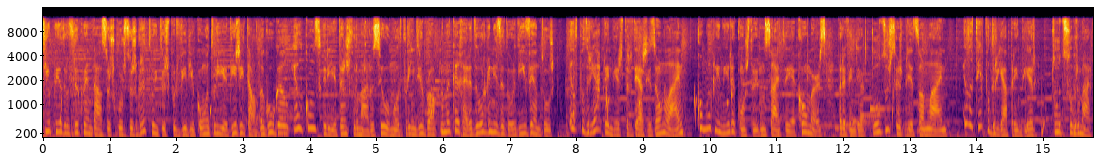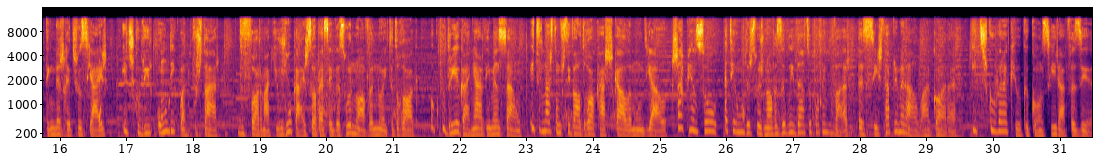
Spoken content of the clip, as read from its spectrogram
Se o Pedro frequentasse os cursos gratuitos por vídeo com o ateliê digital da Google, ele conseguiria transformar o seu amor por indie rock numa carreira de organizador de eventos. Ele poderia aprender estratégias online, como aprender a construir um site de e-commerce para vender todos os seus bilhetes online. Ele até poderia aprender tudo sobre marketing nas redes sociais e descobrir onde e quando postar, de forma a que os locais soubessem da sua nova noite de rock, o que poderia ganhar dimensão e tornar-se um festival de rock à escala mundial. Já pensou até onde as suas novas habilidades o podem levar? Assista à primeira aula agora e descubra aquilo que conseguirá fazer.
